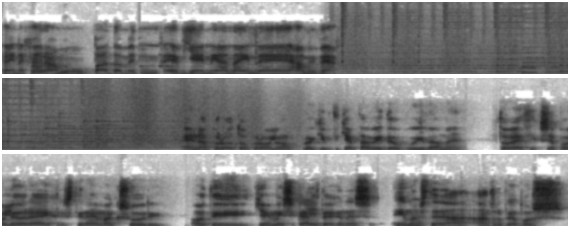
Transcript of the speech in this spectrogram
θα είναι χαρά μου, πάντα με την ευγένεια να είναι αμοιβαία. Ένα πρώτο πρόβλημα που προκύπτει και από τα βίντεο που είδαμε, το έθιξε πολύ ωραία η Χριστίνα Εμαξούρη. Ότι και εμείς οι καλλιτέχνες είμαστε άνθρωποι όπως,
